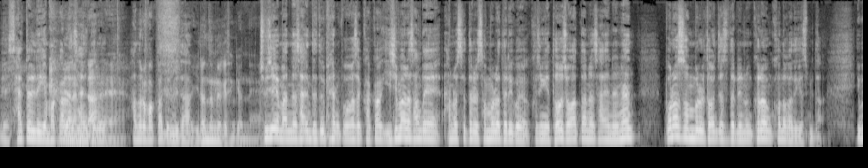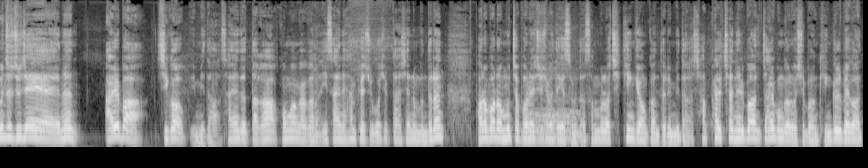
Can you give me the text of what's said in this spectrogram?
네, 살떨리게 맛깔난. 사연들을 네. 한으로 바꿔드립니다. 어, 이런 능력이 생겼네. 주제에 맞는 사연들 두 편을 뽑아서 각각 20만 원 상당의 한우 세트를 선물로 드리고요. 그중에 더 좋았다는 사연에는 보너스 선물을 더 얹어서 드리는 그런 코너가 되겠습니다. 이번 주 주제는 알바 직업입니다. 사연 듣다가 공감 가거나 이 사연에 한 표 주고 싶다 하시는 분들은 바로 바로 문자 보내주시면 되겠습니다. 선물로 치킨 교환권 드립니다. 샵 8001번 짧은 걸 50원 긴 글 100원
